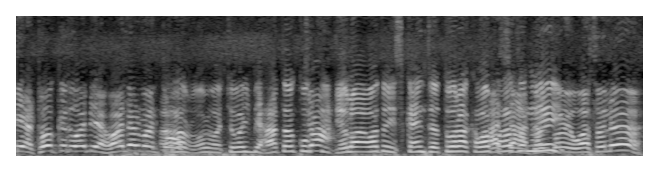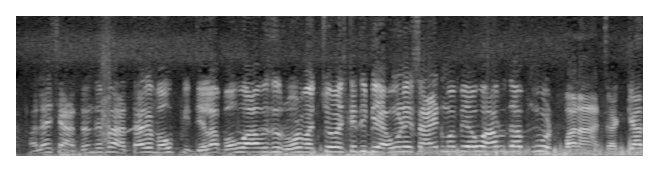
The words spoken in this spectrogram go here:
બેઠો કીધું હોય બેહવા દે મને તો. રોડ વચ્ચે વચ્ચે બેહા તો કોક પીધેલો આવે તો ઇસ્કાઈન જતો રહે ખબર પડે છે નહીં. તો એવા ને. અલે સાધન છે પણ અત્યારે બહુ પીધેલા બહુ આવે છે. રોડ વચ્ચે વચ્ચેથી બેહવું ને સાઈડમાં બેહવું સારું દા ફૂટ. પણ આ જગ્યા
